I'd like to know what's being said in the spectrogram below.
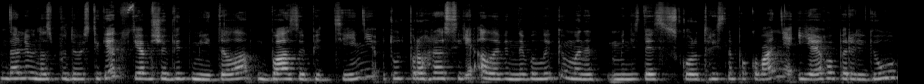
Далі у нас буде ось таке. Тут я вже відмітила база під тіні. Тут прогрес є, але він невеликий. У мене, мені здається, скоро трісне пакування, і я його перелью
